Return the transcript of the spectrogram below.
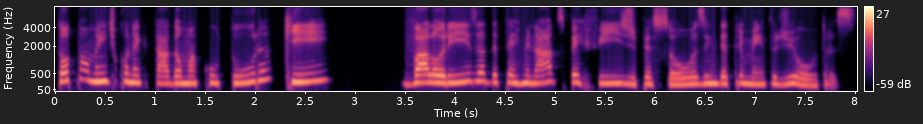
totalmente conectado a uma cultura que valoriza determinados perfis de pessoas em detrimento de outras.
